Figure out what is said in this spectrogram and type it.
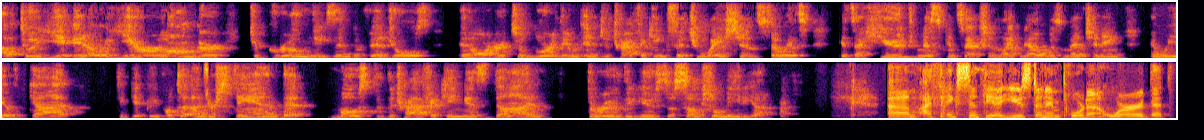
up to a year, you know, a year or longer to groom these individuals in order to lure them into trafficking situations. So it's it's a huge misconception, like Nell was mentioning, and we have got to get people to understand that most of the trafficking is done through the use of social media. Um, I think Cynthia used an important word that's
